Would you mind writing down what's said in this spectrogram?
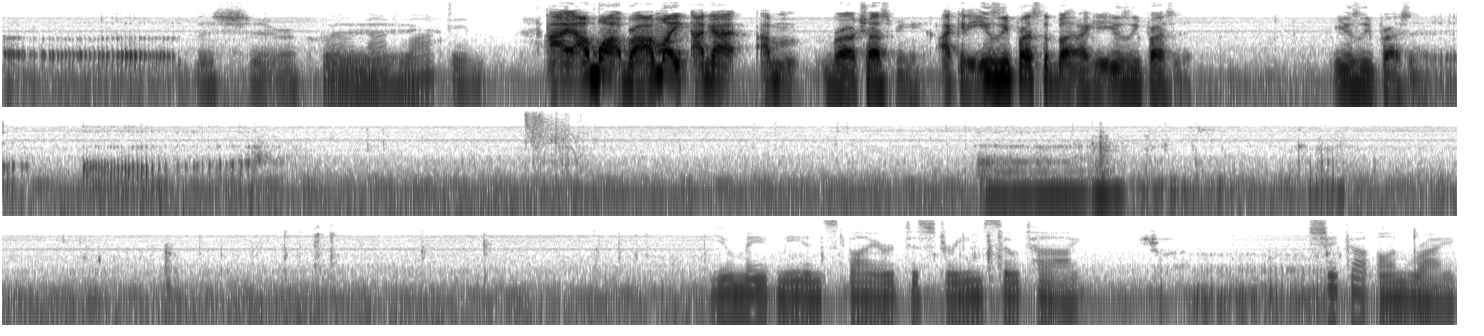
a. Uh, this shit real Bro, not locked in. I I'm bro. I'm like I got I'm bro. Trust me. I can easily press the button. I can easily press it. Easily press it. You made me inspired to stream so tie. Chica on right.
